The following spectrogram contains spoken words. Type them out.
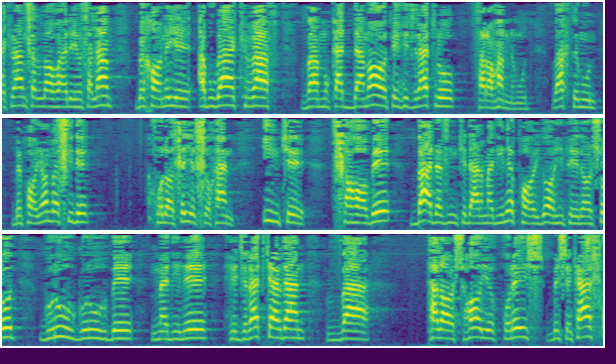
اکرم صلی الله علیه و سلم به خانه ابوبکر رفت و مقدمات هجرت رو فراهم نمود. وقتمون به پایان رسیده. خلاصه سخن این که صحابه بعد از اینکه در مدینه پایگاهی پیدا شد گروه گروه به مدینه هجرت کردند و تلاش های قریش به شکست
